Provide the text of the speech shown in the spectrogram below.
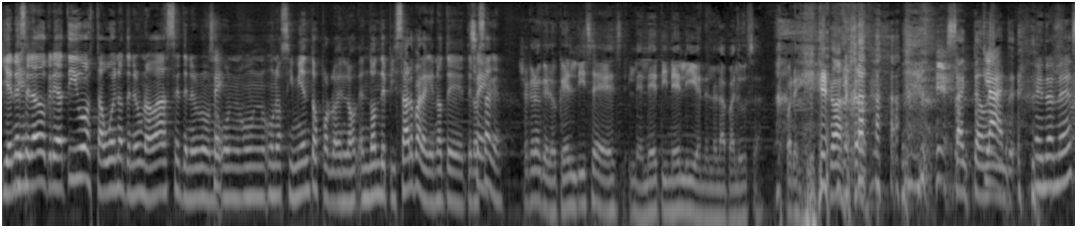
y en es- ese lado creativo está bueno tener una base, tener un- Sí. un- un- unos cimientos por lo- en, lo- en donde pisar para que no te, te lo Sí. saquen. Yo creo que lo que él dice es Lele Tinelli en el Olapalooza. Por ejemplo. Claro, Exactamente. ¿entendés?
